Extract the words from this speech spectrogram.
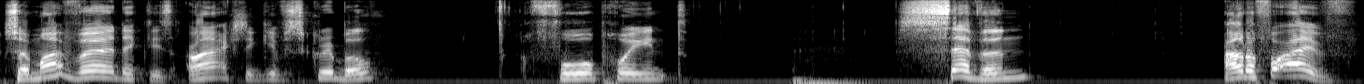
So my verdict is I actually give Sqribble four point seven out of five.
